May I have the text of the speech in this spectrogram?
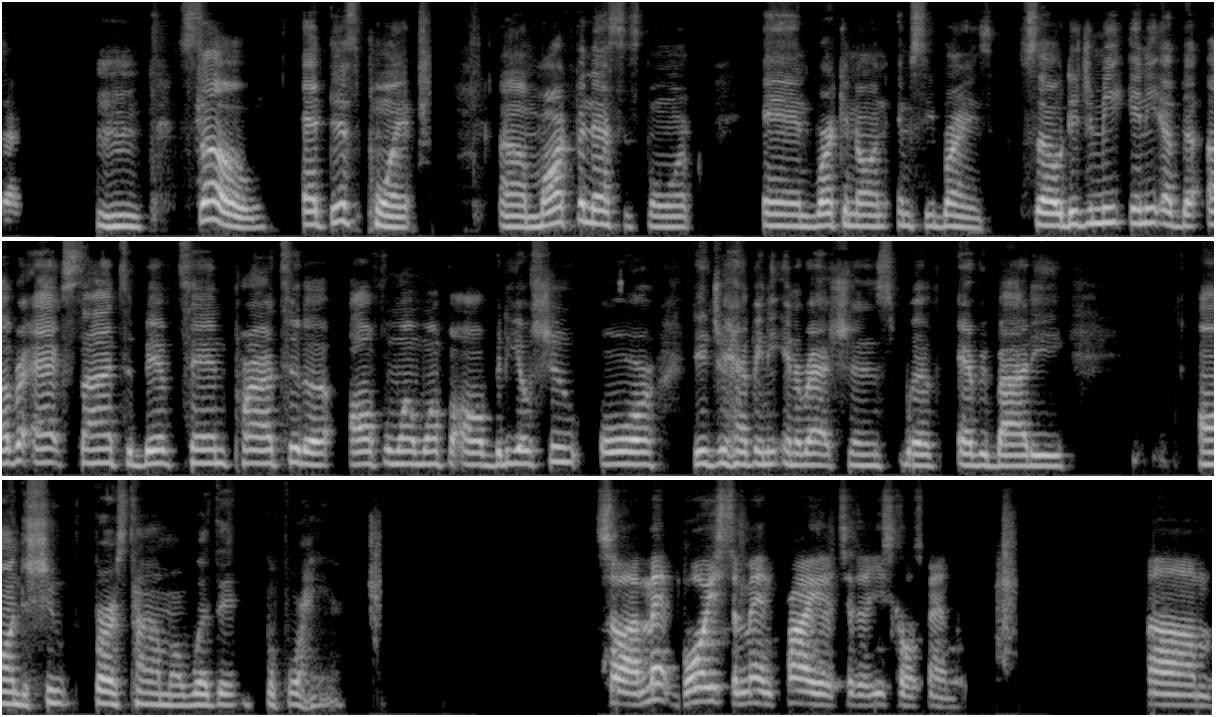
Exactly. Mm-hmm. So at this point, um, Mark Finesse is formed and working on MC Brains. So, did you meet any of the other acts signed to Biv 10 prior to the All for One, One for All video shoot, or did you have any interactions with everybody on the shoot first time, or was it beforehand? So, I met Boyz II Men prior to the East Coast family. Um,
